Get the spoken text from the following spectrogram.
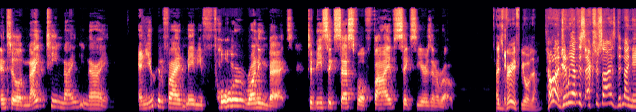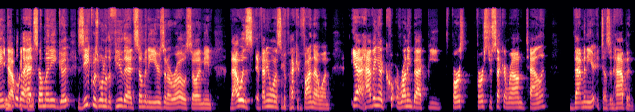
until 1999, and you can find maybe four running backs to be successful five, six years in a row. It's very few of them. Hold on, didn't we have this exercise? Didn't I name yeah, people that did. had so many good? Zeke was one of the few that had so many years in a row. So I mean, that was if anyone wants to go back and find that one, yeah, having a, a running back be first, first or second round talent that many it doesn't happen.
